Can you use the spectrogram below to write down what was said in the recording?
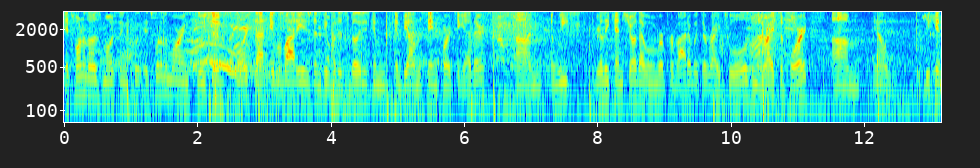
It's one of those most inclu- it's one of the more inclusive sports that able bodies and people with disabilities can, can be on the same court together. Um, and we really can show that when we're provided with the right tools and the right support, um, you know, we can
